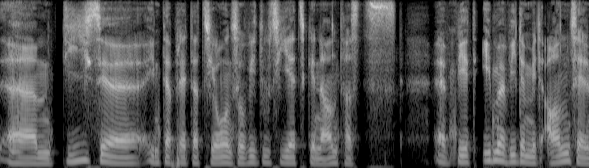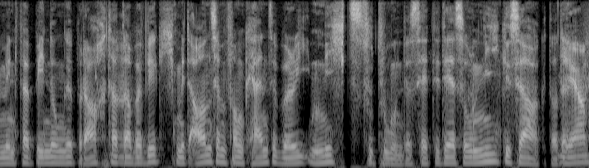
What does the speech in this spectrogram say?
ähm, diese Interpretation, so wie du sie jetzt genannt hast, äh, wird immer wieder mit Anselm in Verbindung gebracht, hat mhm. aber wirklich mit Anselm von Canterbury nichts zu tun. Das hätte der so nie gesagt, oder? Ja.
